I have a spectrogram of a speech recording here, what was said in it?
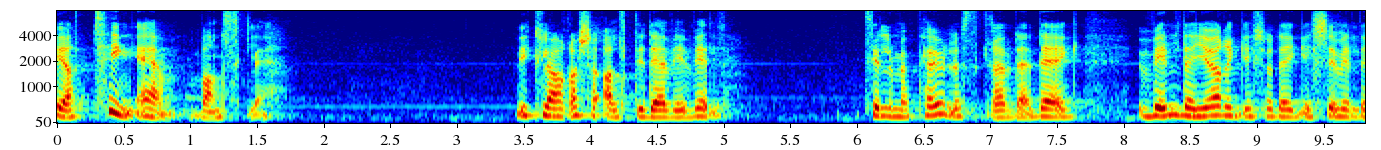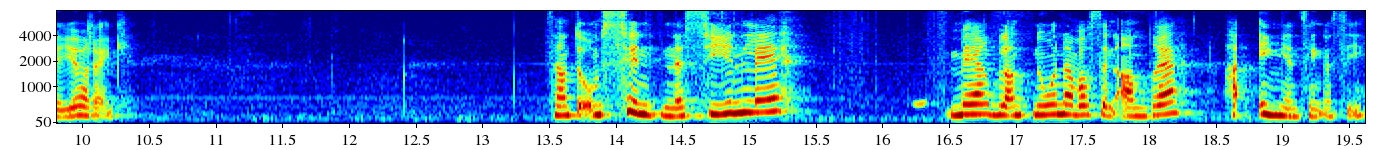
i at ting er vanskelig. Vi klarer ikke alltid det vi vil. Til og med Paulus skrev det. Det jeg vil, det gjør jeg ikke, og det jeg ikke vil, det gjør jeg. Og om synden er synlig mer blant noen av oss enn andre, har ingenting å si.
